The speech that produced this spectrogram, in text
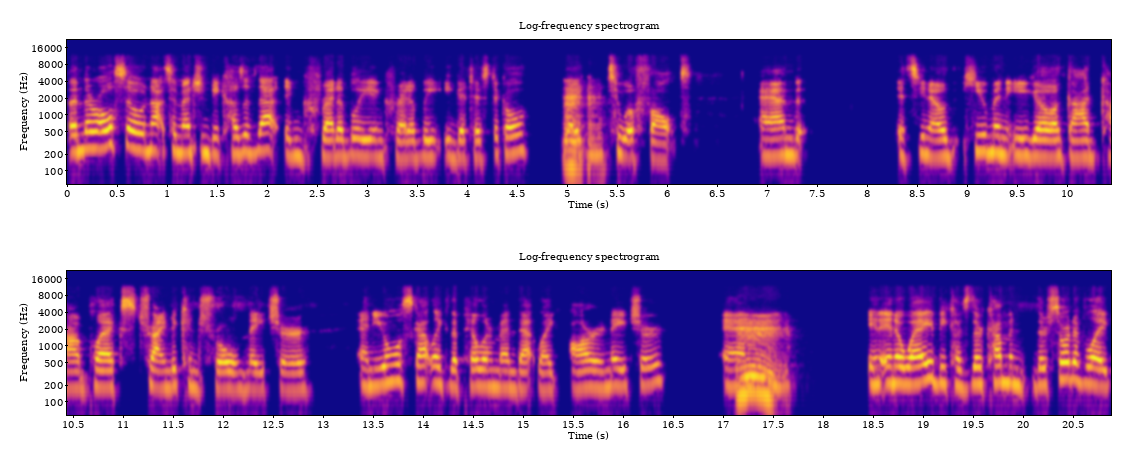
and they're also not to mention because of that incredibly incredibly egotistical like Mhm. to a fault. And it's you know human ego a god complex trying to control nature and you almost got like the pillar men that like are nature and Mm. in in a way because they're coming they're sort of like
